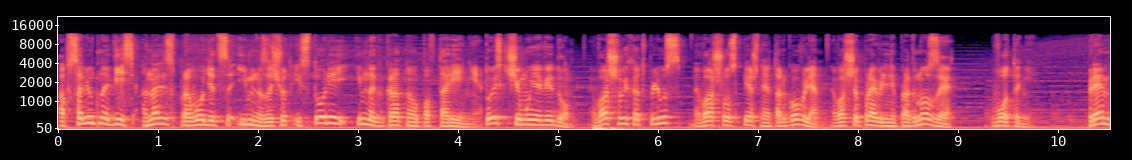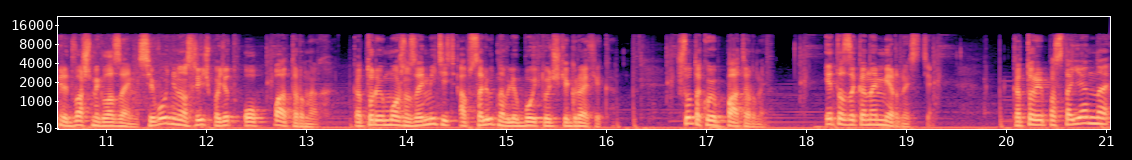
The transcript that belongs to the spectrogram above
Абсолютно весь анализ проводится именно за счет истории и многократного повторения. То есть к чему я веду? Ваш выход плюс, ваша успешная торговля, ваши правильные прогнозы, вот они. Прямо перед вашими глазами. Сегодня у нас речь пойдет о паттернах, которые можно заметить абсолютно в любой точке графика. Что такое паттерны? Это закономерности, которые постоянно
